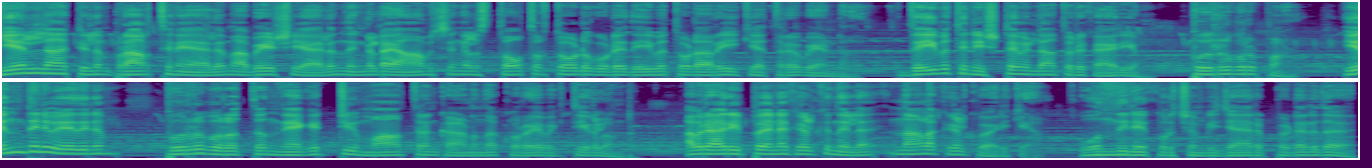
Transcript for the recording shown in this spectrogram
എല്ലാറ്റിലും പ്രാർത്ഥനയാലും അപേക്ഷയാലും നിങ്ങളുടെ ആവശ്യങ്ങൾ സ്തോത്രത്തോടുകൂടെ ദൈവത്തോട് അറിയിക്കുക എത്രയോ വേണ്ടത്. ദൈവത്തിന് ഇഷ്ടമില്ലാത്തൊരു കാര്യം പിറുപിറുപ്പാണ്. എന്തിനും ഏതിനും പിറുപിറുത്ത് നെഗറ്റീവ് മാത്രം കാണുന്ന കുറേ വ്യക്തികളുണ്ട്. അവരാരും ഇപ്പം എന്നെ കേൾക്കുന്നില്ല നാളെ കേൾക്കുമായിരിക്കാം. ഒന്നിനെക്കുറിച്ചും വിചാരപ്പെടരുത്.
